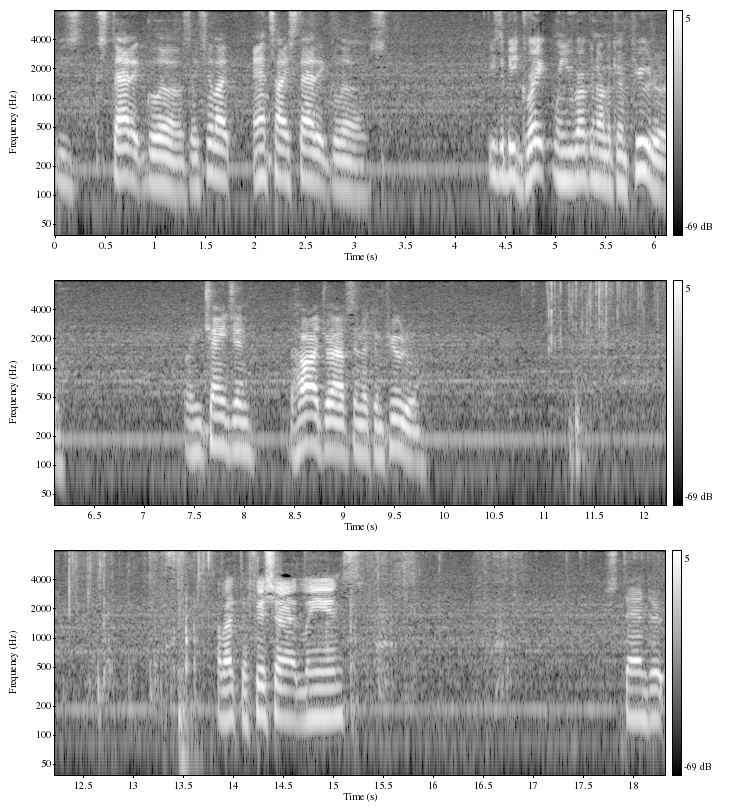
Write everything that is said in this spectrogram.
These static gloves, they feel like anti-static gloves. These would be great when you're working on a computer. When you're changing the hard drives in the computer. I like the fisheye lens standard.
